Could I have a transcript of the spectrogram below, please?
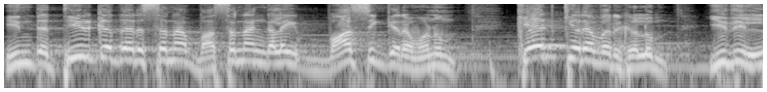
இந்த தீர்க்க தரிசன வசனங்களை வாசிக்கிறவனும் கேட்கிறவர்களும் இதில்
